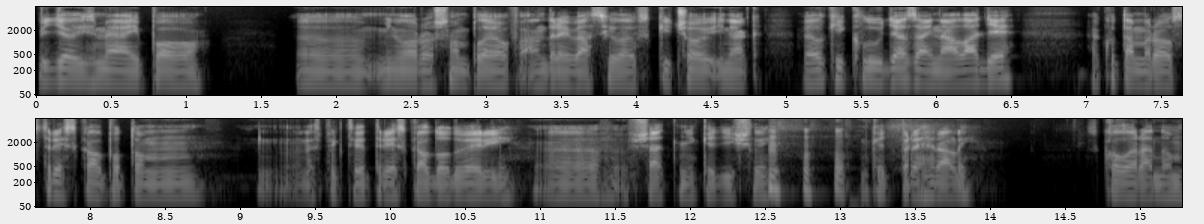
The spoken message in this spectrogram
Videli sme aj po uh, minuloročnom playoff Andrej Vasilevský, čo inak veľký kľúďaz aj na lade, ako tam roztrieskal potom respektíve trieskal do dverí uh, v šatni, keď išli, keď prehrali s Coloradom.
